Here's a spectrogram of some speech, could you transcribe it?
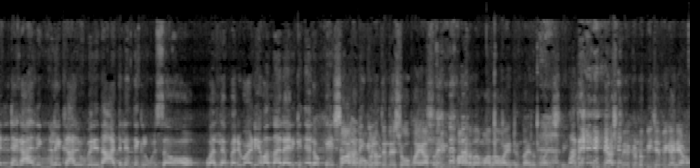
എന്റെ കാര്യങ്ങളെക്കാൾ ഉപരി നാട്ടിൽ എന്തെങ്കിലും ഉത്സവമോ വല്ല പരിപാടിയോ വന്നാലായിരിക്കും ഞാൻ ലൊക്കേഷൻ ബാലഗോകുലത്തിന്റെ ശോഭായാത്രയിൽ ഭാരത മാതാവായിട്ടുണ്ടായിരുന്നു അനുശ്രീ. അതെ. രാഷ്ട്രീയമൊക്കെ ഉണ്ടോ? ബി ജെ പിക്കാരിയാണോ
